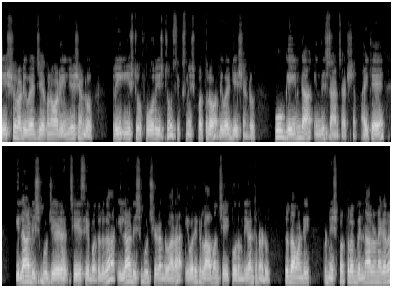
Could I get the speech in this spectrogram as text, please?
రేషియోలో డివైడ్ చేయకుండా వాడు ఏం చేసిండు? Three is to four is to six నిష్పత్తిలో డివైడ్ చేసిండు. Who gained in this transaction అయితే ఇలా డిస్ట్రిబ్యూట్ చేయడం చేసే బదులుగా ఇలా డిస్ట్రిబ్యూట్ చేయడం ద్వారా ఎవరికి లాభం చేకూరుంది అంటున్నాడు. చూద్దామండి. ఇప్పుడు నిష్పత్తిలో భిన్నాలు ఉన్నాయి కదా.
